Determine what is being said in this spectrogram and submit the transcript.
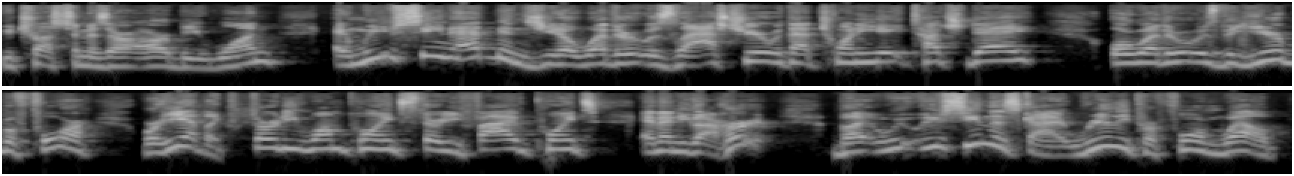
We trust him as our RB1. And we've seen Edmonds, you know, whether it was last year with that 28 touch day or whether it was the year before where he had like 31 points, 35 points, and then he got hurt. But we, have seen this guy really perform well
